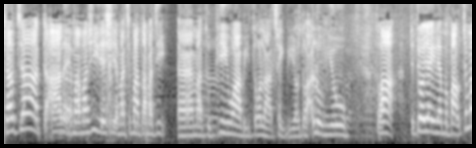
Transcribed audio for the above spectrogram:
ယောက်ျားတအားလဲအမမရှိတယ်ရှိတယ်မကျမသားမကြည့်အဲအမသူပြေးသွားပြီတော့လာချိတ်ပြီးတော့သူကအဲ့လိုမျိုးသူကတော်တော်ရိုက်လည်းမပေါက်ကျမ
